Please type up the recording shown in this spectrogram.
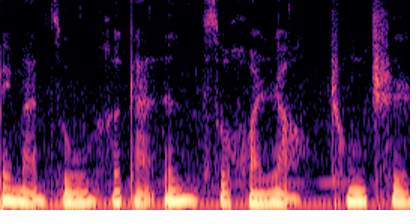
被满足和感恩所环绕、充斥。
